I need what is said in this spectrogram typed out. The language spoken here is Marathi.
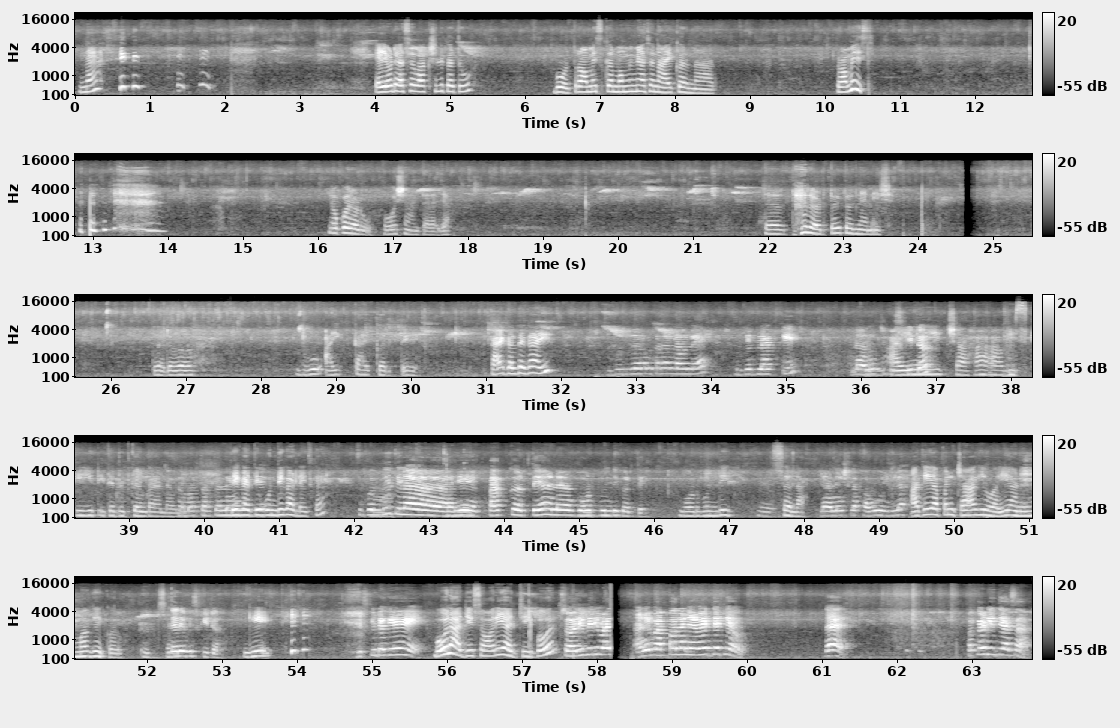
ना? याच्यावर असं वागशील का तू? बोल प्रॉमिस कर. मम्मी मी असं नाही करणार. प्रॉमिस नको रडू. हो शांत राजा. तर तर रडतोय तो ज्ञानेश. तर बघू आई काय करते? काय करते का आई? दूध गरम करायला लावलंय. तुझे ब्लॅक टी आईने चहा बिस्किट इथे दूध गरम करायला लावलं ते काय ती बुंदी काढलीस काय? बुंदी तिला हे पाक करते आणि गोड बुंदी करते. गोड बुंदी? चला. ज्ञानेशला खाऊ होईल ना आधी आपण चहा घेऊ आई आणि मग हे करू. रे बिस्किट. घे. बिस्किट घे. बोल आजी सॉरी आजी बोल. सॉरी बिरी आणि बाप्पाला नैवेद्य ठेव. दर पकड इथे असा.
